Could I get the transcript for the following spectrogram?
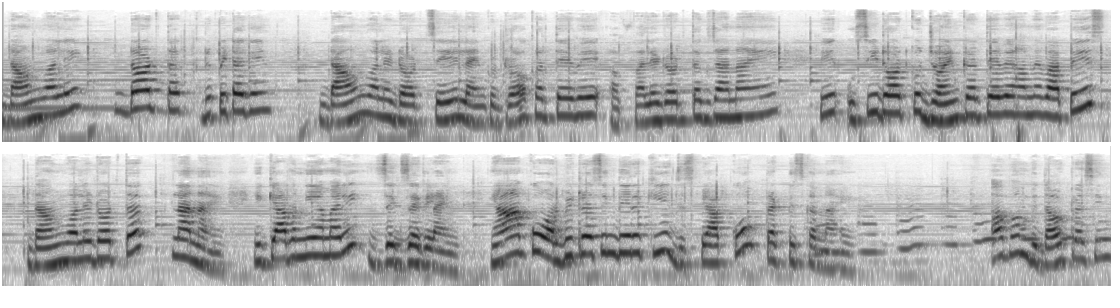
डाउन वाले डॉट तक। रिपीट अगेन डाउन वाले डॉट से लाइन को ड्रॉ करते हुए अप वाले डॉट तक जाना है। फिर उसी डॉट को ज्वाइन करते हुए हमें वापस डाउन वाले डॉट तक लाना है। ये क्या बन गई हमारी? जिगजैग लाइन यहाँ आपको भी ट्रेसिंग दे रखी है जिसपे आपको प्रैक्टिस करना है। अब हम विदाउट ट्रेसिंग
